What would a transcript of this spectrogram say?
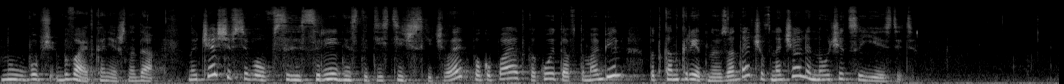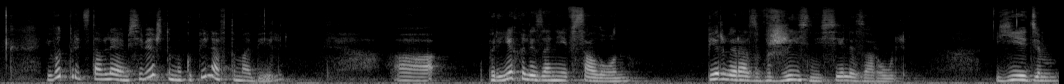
ну, в общем, бывает, конечно, да. Но чаще всего среднестатистический человек покупает какой-то автомобиль под конкретную задачу вначале научиться ездить. И вот представляем себе, что мы купили автомобиль, а, приехали за ней в салон, первый раз в жизни сели за руль, едем,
